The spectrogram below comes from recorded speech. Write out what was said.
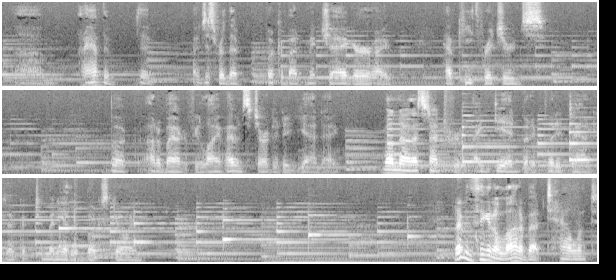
Um, I have the, the, I just read that book about Mick Jagger. I have Keith Richards' book, Autobiography Life. I haven't started it yet. I, well, no, that's not true. I did, but I put it down because I've got too many other books going. But I've been thinking a lot about talent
